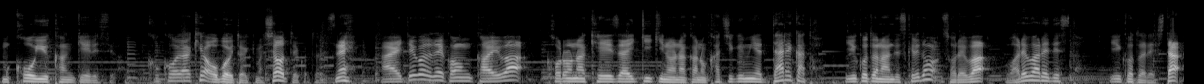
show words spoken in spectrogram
もうこういう関係ですよ。ここだけは覚えておきましょうということですね。はいということで今回はコロナ経済危機の中の勝ち組は誰かということなんですけれどもそれは我々ですということでした。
